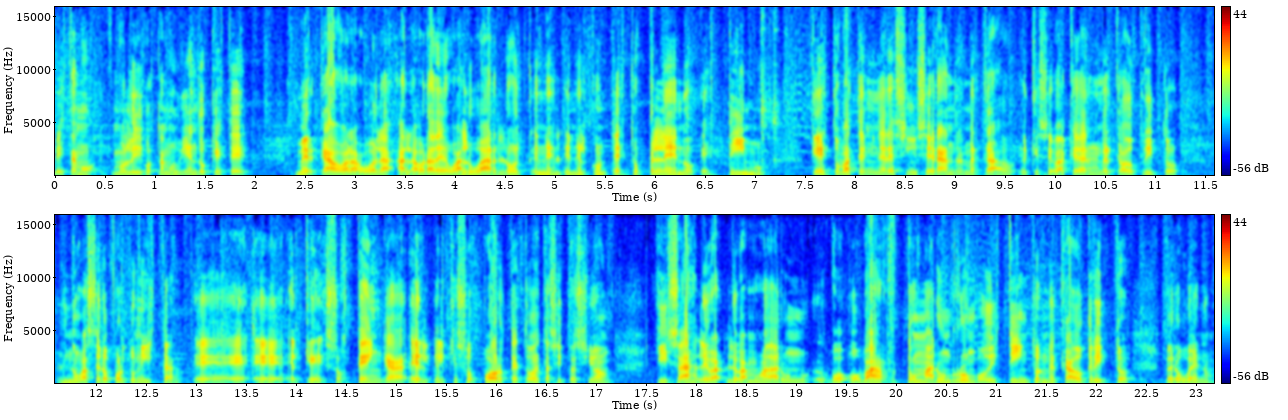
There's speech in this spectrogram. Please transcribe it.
estamos, como le digo, estamos viendo que este mercado a la, hora, a la hora de evaluarlo en el, en el contexto pleno, estimo que esto va a terminar sincerando el mercado. El que se va a quedar en el mercado cripto no va a ser oportunista. Eh, eh, el que sostenga, el que soporte toda esta situación quizás le, vamos a dar un o, va a tomar un rumbo distinto el mercado cripto, pero bueno,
